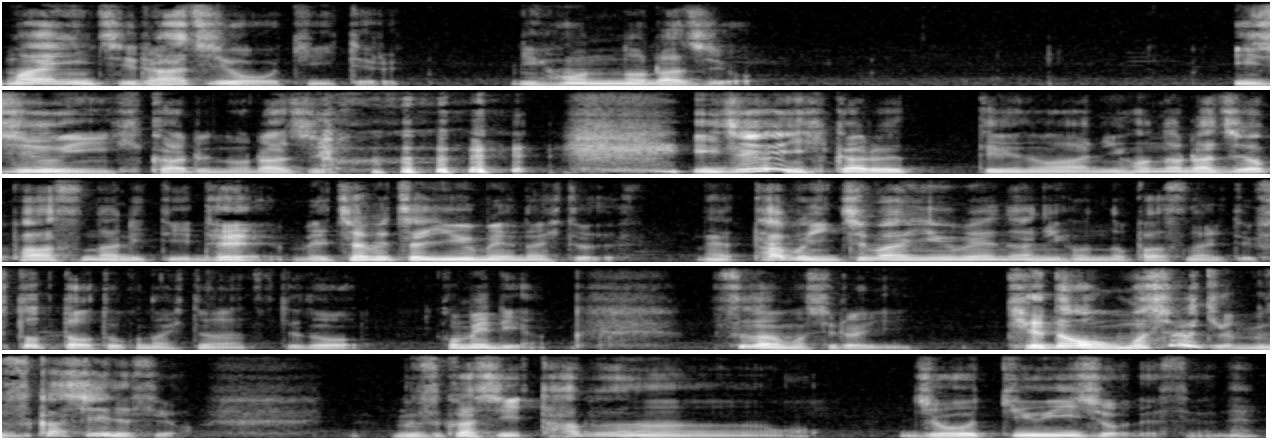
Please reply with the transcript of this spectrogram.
毎日ラジオを聞いてる。日本のラジオ。伊集院光のラジオ。伊集院光っていうのは日本のラジオパーソナリティでめちゃめちゃ有名な人です、ね、多分一番有名な日本のパーソナリティ太った男の人なんですけどコメディアン。すごい面白い。けど面白いけど難しいですよ。難しい。多分上級以上ですよね。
